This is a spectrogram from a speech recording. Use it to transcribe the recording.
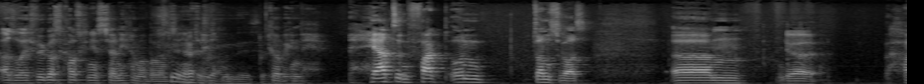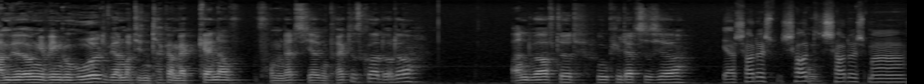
also ich will Goskowski nächstes Jahr nicht nochmal bei uns. Ja, ich nicht. glaube ich, ein Herzinfarkt und sonst was. Ähm, ja, haben wir irgendwen geholt? Wir haben noch diesen Tucker McKenna vom letztjährigen Practice Squad, oder? undrafted Rookie letztes Jahr. Ja, schaut euch, schaut, schaut euch mal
